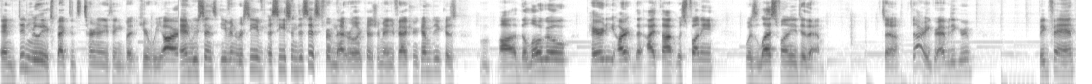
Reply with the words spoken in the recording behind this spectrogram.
and didn't really expect it to turn anything, but here we are. And we've since even received a cease and desist from that roller coaster manufacturing company because uh, the logo parody art that I thought was funny was less funny to them. So sorry, Gravity Group. Big fan.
